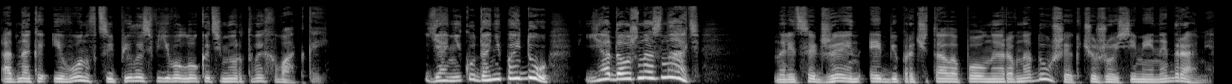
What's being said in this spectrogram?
однако Ивон вцепилась в его локоть мертвой хваткой. «Я никуда не пойду! Я должна знать!» На лице Джейн Эбби прочитала полное равнодушие к чужой семейной драме,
